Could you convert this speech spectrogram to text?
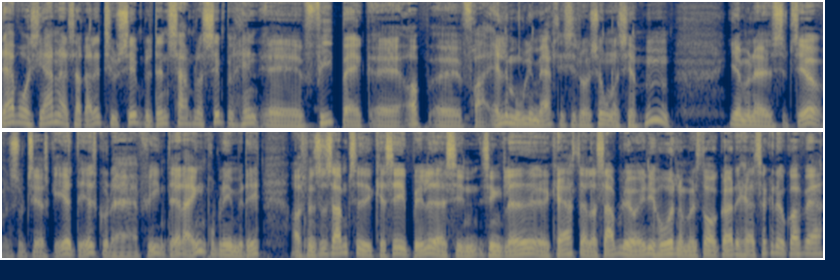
der er vores hjerne altså relativt simpel. Den samler simpelthen øh, feedback øh, op øh, fra alle mulige mærkelige situationer og siger, hmm, jamen øh, sortere, sortere skære, det er sgu da fint, det er der ingen problem med det. Og hvis man så samtidig kan se et billede af sin, sin glade øh, kæreste eller samlever ind i hovedet, når man står og gør det her, så kan det jo godt være,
